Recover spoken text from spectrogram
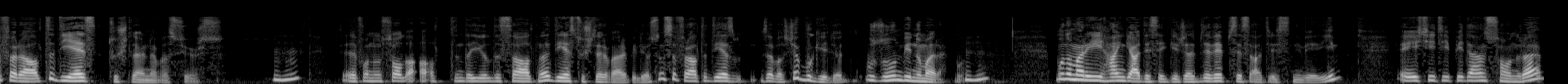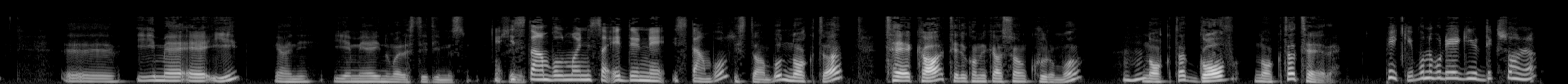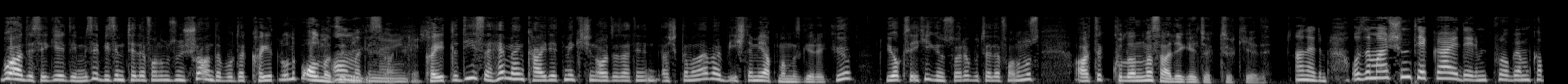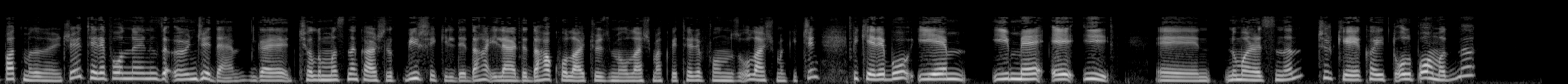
06 diyez tuşlarına basıyoruz. Hı hı. Telefonun sol altında yıldız sağ altında diyez tuşları var biliyorsun. 06 diyeze basınca bu geliyor. Uzun bir numara bu. Bu numarayı hangi adrese gireceğiz? Bir de web sitesi adresini vereyim. HTTP'den sonra e, IMEI yani IMEI numarası dediğimiz şey, İstanbul, Manisa, Edirne, İstanbul. İstanbul nokta TK Telekomünikasyon Kurumu nokta gov nokta tr. Peki bunu buraya girdik sonra Bu adrese girdiğimizde bizim telefonumuzun şu anda burada kayıtlı olup olmadığı Olmadığını bilgisi var. öğreneceğiz. Kayıtlı değilse hemen kaydetmek için orada zaten açıklamalar var bir işlemi yapmamız gerekiyor. Yoksa iki gün sonra bu telefonumuz artık kullanılmaz hale gelecek Türkiye'de. Anladım. O zaman şunu tekrar edelim programı kapatmadan önce. Telefonlarınızı önceden e, çalınmasına karşılık bir şekilde daha ileride daha kolay çözüme ulaşmak ve telefonunuza ulaşmak için bir kere bu IM, IMEI e, numarasının Türkiye'ye kayıtlı olup olmadığını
